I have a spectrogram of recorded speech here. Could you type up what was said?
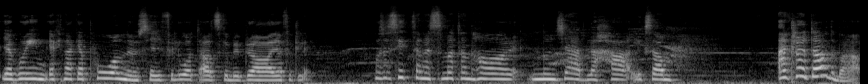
Jag går in, jag knackar på nu, säger förlåt, allt ska bli bra. Jag får... Och så sitter han som att han har någon jävla ha, liksom... Han klarar inte av det bara.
